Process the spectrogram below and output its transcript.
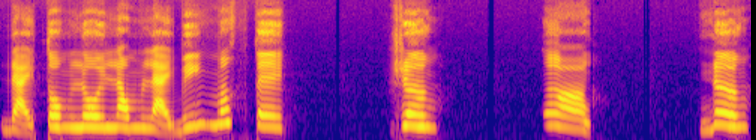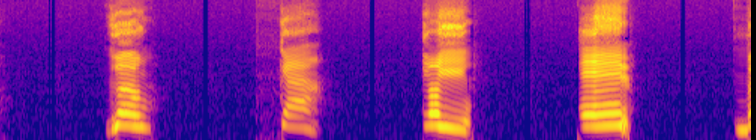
Đại tôn lôi long lại biến mất tê. Rơn. Ờ. Nơn. Gơn. K Y E B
